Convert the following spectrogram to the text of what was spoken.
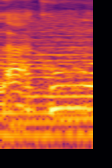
like a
